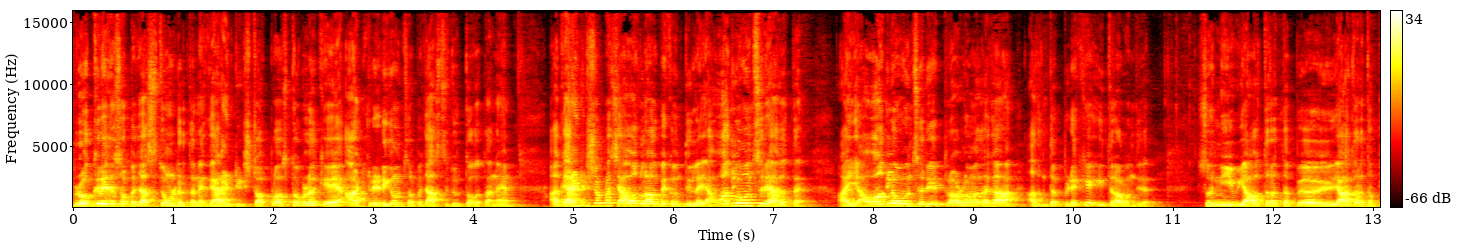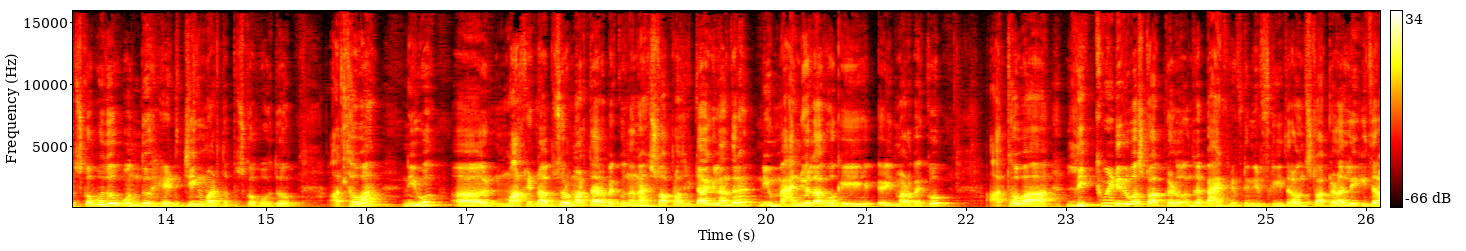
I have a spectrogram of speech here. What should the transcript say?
ಬ್ರೋಕರೇಜ್ ಸ್ವಲ್ಪ ಜಾಸ್ತಿ ತೊಗೊಂಡಿರ್ತಾನೆ. ಗ್ಯಾರಂಟಿಡ್ ಸ್ಟಾಪ್ ಲಾಸ್ ತೊಗೊಳಕ್ಕೆ ಆ ಟ್ರೇಡಿಗೆ ಒಂದು ಸ್ವಲ್ಪ ಜಾಸ್ತಿ ದುಡ್ಡು ತಗೋತಾನೆ. ಆ ಗ್ಯಾರಂಟಿಡ್ ಸ್ಟಾಪ್ ಲಾಸ್ ಯಾವಾಗಲೂ ಆಗಬೇಕು ಅಂತಿಲ್ಲ. ಯಾವಾಗಲೂ ಒಂದ್ಸರಿ ಆಗುತ್ತೆ. ಆ ಯಾವಾಗಲೂ ಒಂದ್ಸರಿ ಪ್ರಾಬ್ಲಮ್ ಆದಾಗ ಅದನ್ನು ತಪ್ಪಿಡೋಕ್ಕೆ ಈ ಥರ ಒಂದಿದೆ. ಸೊ ನೀವು ಯಾವ ಥರ ತಪ್ಪು ಯಾವ ಥರ ತಪ್ಪಿಸ್ಕೋಬೋದು? ಒಂದು ಹೆಡ್ಜಿಂಗ್ ಮಾಡಿ ತಪ್ಪಿಸ್ಕೋಬೋದು. ಅಥವಾ ನೀವು ಮಾರ್ಕೆಟ್ನ ಅಬ್ಸರ್ವ್ ಮಾಡ್ತಾ ಇರಬೇಕು. ನನ್ನ ಸ್ಟಾಪ್ ಲಾಸ್ ಹಿಟ್ ಆಗಿಲ್ಲ ಅಂದರೆ ನೀವು ಮ್ಯಾನ್ಯುಯಲ್ ಆಗಿ ಹೋಗಿ ಇದು ಮಾಡಬೇಕು. ಅಥವಾ ಲಿಕ್ವಿಡ್ ಇರುವ ಸ್ಟಾಕ್ಗಳು ಅಂದರೆ ಬ್ಯಾಂಕ್ ನಿಫ್ಟಿ ನಿಫ್ಟಿ ಈ ಥರ ಒಂದು ಸ್ಟಾಕ್ಗಳಲ್ಲಿ ಈ ಥರ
